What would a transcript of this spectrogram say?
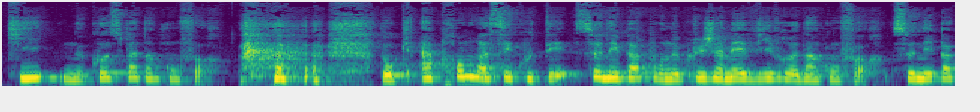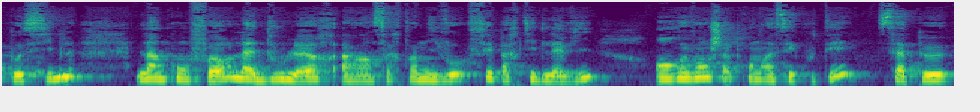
qui ne cause pas d'inconfort. Donc apprendre à s'écouter, ce n'est pas pour ne plus jamais vivre d'inconfort. Ce n'est pas possible. L'inconfort, la douleur à un certain niveau fait partie de la vie. En revanche, apprendre à s'écouter, ça peut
